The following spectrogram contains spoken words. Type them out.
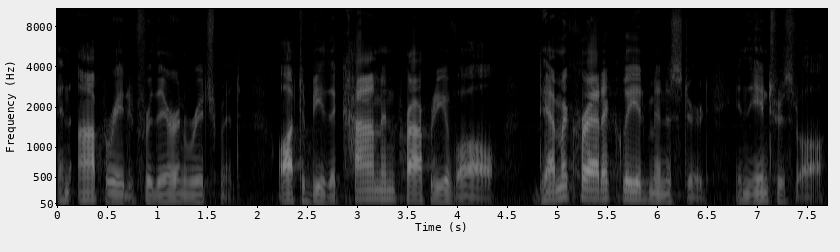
and operated for their enrichment, ought to be the common property of all, democratically administered in the interest of all.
